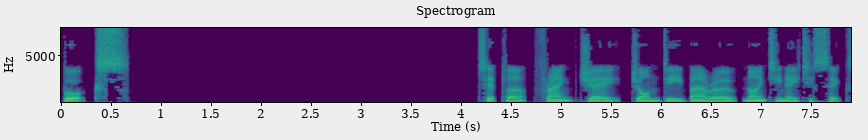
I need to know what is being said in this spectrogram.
Books Tipler, Frank J., John D. Barrow 1986.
